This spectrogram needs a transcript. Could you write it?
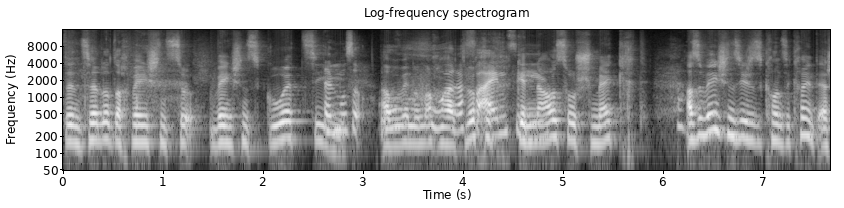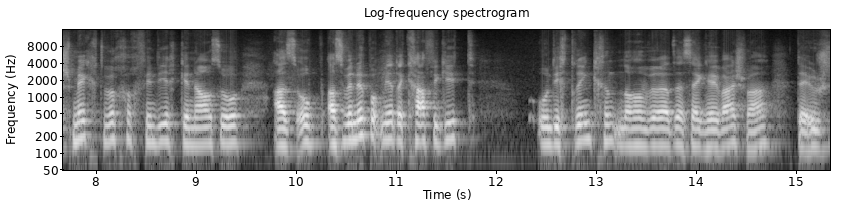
dann soll er doch wenigstens, so, wenigstens gut sein. Dann muss er aber wenn er nachher halt wirklich sein. genau so schmeckt, also wenigstens ist es konsequent. Er schmeckt wirklich, finde ich, genauso, als ob, also wenn jemand mir den Kaffee gibt und ich trinke ihn, dann würde er sagen, hey, weißt du was, der ist,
